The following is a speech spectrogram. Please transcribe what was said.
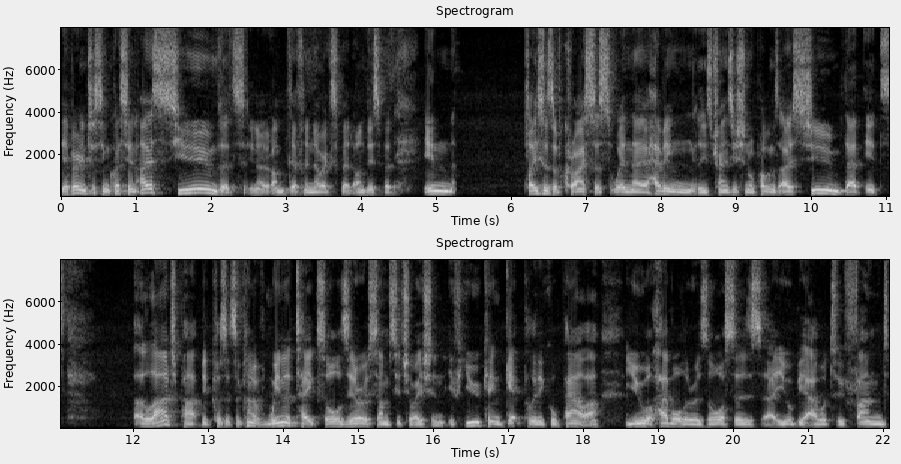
Yeah, very interesting question. I assume that, you know, I'm definitely no expert on this, but in places of crisis when they're having these transitional problems, I assume that it's a large part because it's a kind of winner takes all zero sum situation. If you can get political power, you will have all the resources, uh, you will be able to fund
